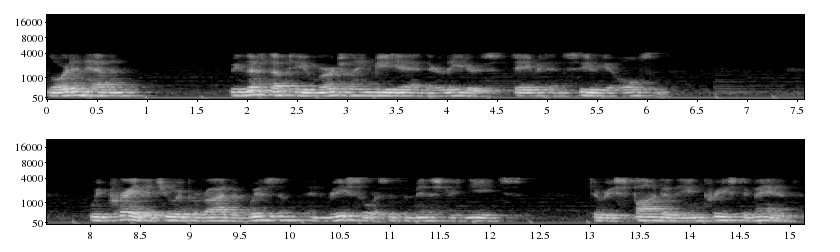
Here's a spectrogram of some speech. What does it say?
Lord in heaven, we lift up to you Mergelane Media and their leaders, David and Celia Olson. We pray that you would provide the wisdom and resources the ministry needs to respond to the increased demand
